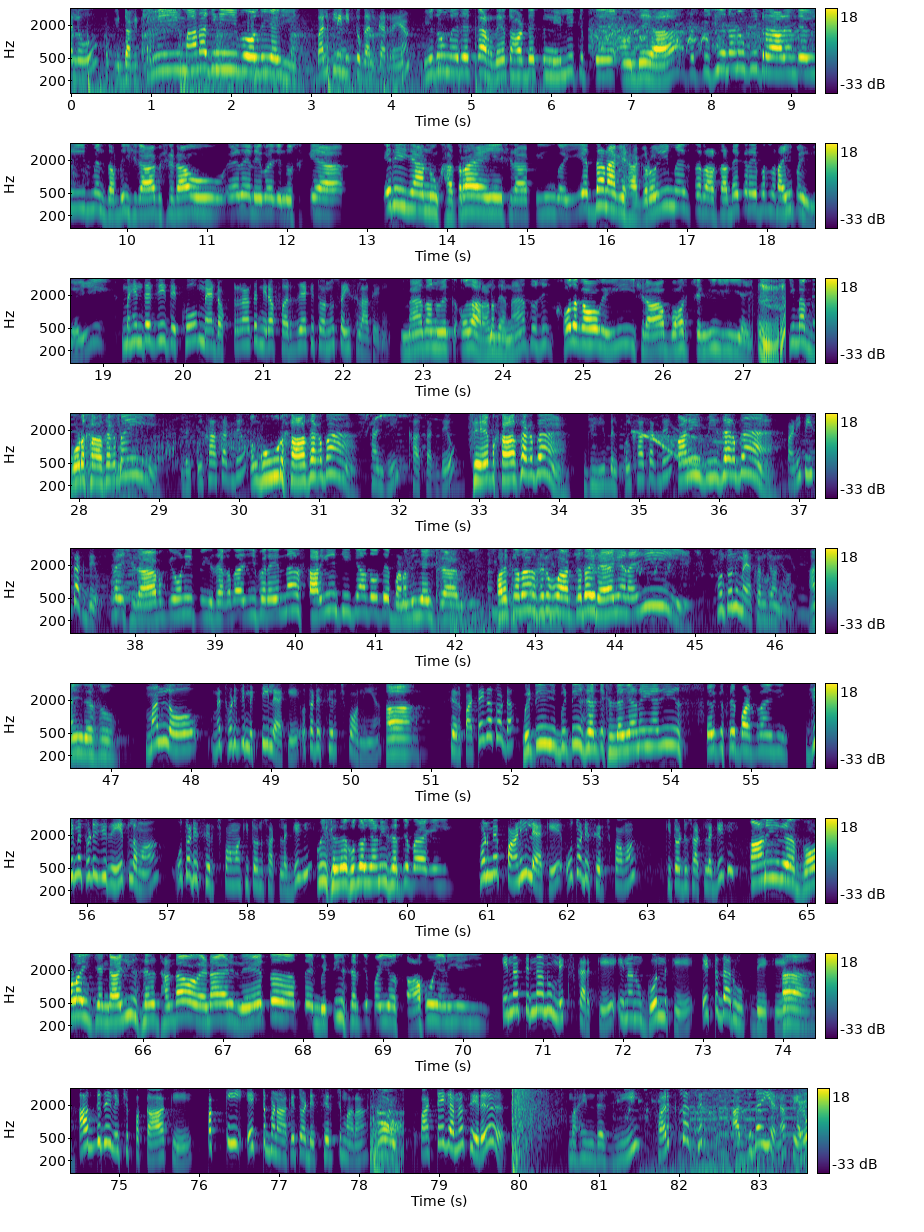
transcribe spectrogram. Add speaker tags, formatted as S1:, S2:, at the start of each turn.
S1: Hello?
S2: ਇਹ doctor ਨਹੀਂ ਮਹਾਰਾਜ ਨਹੀਂ ਬੋਲਦੀ ਹੈ ਜੀ।
S1: ਬਲ ਕਲੀਨਿਕ ਤੋਂ ਗੱਲ ਕਰ ਰਹੇ ਹਾਂ।
S2: ਜਦੋਂ ਮੇਰੇ ਘਰ ਦੇ ਤੁਹਾਡੇ ਕਨੀਲੀ ਕਿਤੇ ਆਉਂਦੇ ਆ ਤੇ ਤੁਸੀਂ ਇਹਨਾਂ ਨੂੰ ਕੀ ਡਰਾ ਦਿੰਦੇ ਹੋ ਜੀ? ਮਹਿੰਦਰ ਦੀ ਸ਼ਰਾਬ ਛਡਾਓ ਇਹਦੇ ਲਿਵਰ 'ਚ ਨੁਸਕਿਆ ਇਹਦੀ ਜਾਨ ਨੂੰ ਖਤਰਾ ਹੈ ਇਹ ਸ਼ਰਾਬ ਪੀਊਗਾ ਜੀ। ਇਦਾਂ ਨਾ ਕਿਹਾ ਕਰੋ ਜੀ ਮੈਂ ਸਰ- ਸਾਡੇ ਘਰੇ ਪਰ ਲੜਾਈ ਪੈਂਦੀ ਹੈ ਜੀ।
S1: ਮਹਿੰਦਰ ਜੀ ਦੇਖੋ ਮੈਂ ਡਾਕਟਰ ਹਾਂ ਤੇ ਮੇਰਾ ਫਰਜ਼ ਹੈ ਕਿ ਤੁਹਾਨੂੰ ਸਹੀ ਸਲਾਹ ਦੇਣੀ।
S2: ਮੈਂ ਤੁਹਾਨੂੰ ਇੱਕ ਉਦਾਹਰਣ ਦੇਣਾ ਤੁਸੀਂ ਖੁਦ ਕਹੋਗੇ ਜੀ ਸ਼ਰਾਬ ਬਹੁਤ ਚੰਗੀ ਚੀਜ਼ ਹੈ ਜੀ। ਕੀ ਮੈਂ ਗੁੜ ਖਾ ਸਕਦਾ ਜੀ?
S1: ਬਿਲਕੁਲ ਖਾ ਸਕਦੇ ਹੋ।
S2: ਅੰਗੂਰ ਖਾ ਸਕਦਾ।
S1: ਹਾਂਜੀ ਖਾ ਸਕਦੇ ਹੋ।
S2: ਸੇਬ ਖਾ ਸਕਦਾ।
S1: ਜੀ ਬਿਲਕੁਲ ਖਾ ਸਕਦੇ ਹੋ।
S2: ਪਾਣੀ ਪੀ ਸਕਦਾ
S1: ਪਾਣੀ ਪੀ ਸਕਦੇ ਹੋ।
S2: ਫਿਰ ਸ਼ਰਾਬ ਕਿਉਂ ਨਹੀਂ ਪੀ ਸਕਦਾ ਜੀ? ਫਿਰ ਇਹਨਾਂ ਸਾਰੀਆਂ ਚੀਜ਼ਾਂ ਤੋਂ ਤੇ ਬਣਦੀ ਹੈ ਸ਼ਰਾਬ ਜੀ। ਫ਼ਰਕ ਤਾਂ ਸਿਰਫ ਅੱਗ ਦਾ ਹੀ ਰਹਿ ਗਿਆ ਨਾ ਜੀ।
S1: ਹੁਣ ਤੁਹਾਨੂੰ ਮੈਂ ਸਮਝਾਉਣੀ ਆ
S2: ਹਾਂਜੀ ਦੱਸੋ।
S1: ਮੰਨ ਲਓ ਮੈਂ ਥੋੜੀ ਜਿਹੀ ਮਿੱਟੀ ਲੈ ਕੇ ਉਹ ਤੁਹਾਡੇ ਸਿਰ 'ਚ ਪਾਉਣੀ ਆ
S2: ਹਾਂ।
S1: ਸਿਰ ਪਾਟੇਗਾ ਤੁਹਾਡਾ?
S2: ਮਿੱਟੀ ਮਿੱਟੀ ਸਿਰ 'ਚ ਖਿਲ ਜਾਣੀ ਆ ਜੀ। ਸਿਰ ਕਿੱਥੇ ਪੱਟਣਾ ਜੀ?
S1: ਜੇ ਮੈਂ ਥੋੜੀ ਜਿਹੀ ਰੇਤ ਲਵਾਂ ਉਹ ਤੁਹਾਡੇ ਸਿਰ 'ਚ ਪਾਵਾਂ ਕੀ ਤੁਹਾਨੂੰ ਸੱਟ ਲੱਗੇਗੀ?
S2: ਕੋਈ ਖਿਲਰ ਖੁੱਲਰ ਜਾਣੀ ਸਿਰ 'ਚ ਪੈ ਗਈ ਜੀ।
S1: ਹੁਣ ਮੈਂ ਪਾਣੀ ਲੈ ਕੇ ਉਹ ਤੁਹਾਡੇ ਸਿਰ 'ਚ ਪਾਵਾਂ। ਕੀ ਤੁਹਾਨੂੰ ਸੱਟ ਲੱਗੇਗੀ?
S2: ਪਾਣੀ ਦੇ ਬੋਲਾ ਹੀ ਚੰਗਾ ਜੀ ਸਿਰ ਠੰਡਾ ਹੋ ਜਾਣਾ ਜਿਹੜੀ ਰੇਤ ਤੇ ਮਿੱਟੀ ਸਿਰ 'ਚ ਪਈ ਉਹ ਸਾਫ਼ ਹੋ ਜਾਣੀ ਹੈ ਜੀ।
S1: ਇਹਨਾਂ ਤਿੰਨਾਂ ਨੂੰ ਮਿਕਸ ਕਰਕੇ ਇਹਨਾਂ ਨੂੰ ਗੁੰਨ ਕੇ ਇੱਟ ਦਾ ਰੂਪ ਦੇ ਕੇ
S2: ਹਾਂ।
S1: ਅੱਗ ਦੇ ਵਿੱਚ ਪਕਾ ਕੇ ਪੱਕੀ ਇੱਟ ਬਣਾ ਕੇ ਤੁਹਾਡੇ ਸਿਰ 'ਚ ਮਾਰਾਂ। ਪਾਟੇਗਾ ਨਾ ਸਿਰ? ਮਹਿੰਦਰ ਜੀ ਫ਼ਰਕ ਤਾਂ ਸਿਰਫ ਅੱਗ ਦਾ ਹੀ ਹੈ ਨਾ ਫਿਰ।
